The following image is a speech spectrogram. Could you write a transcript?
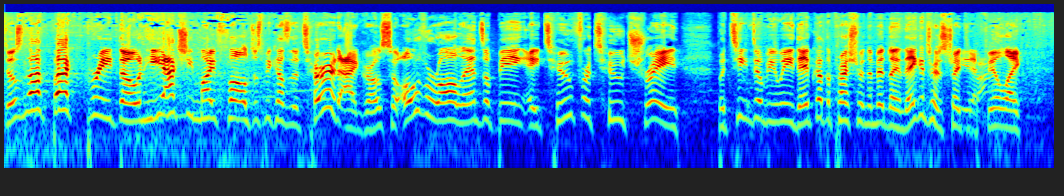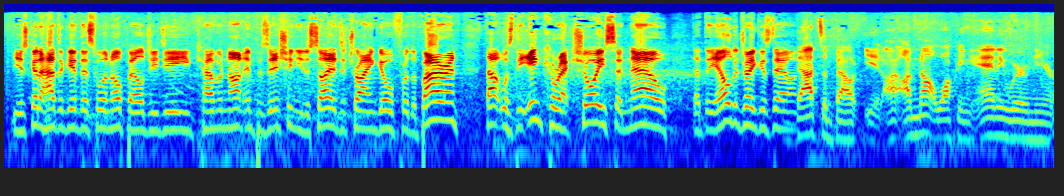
Does knock back Breathe though, and he actually might fall just because of the turret aggro. So overall, it ends up being a two for two trade. But Team WE, they've got the pressure in the mid lane. They can turn straight to. I feel like you're just gonna have to give this one up. LGD, Kevin not in position. You decided to try and go for the Baron. That was the incorrect choice, and now that the Elder Drake is down, That's about it. I- I'm not walking anywhere near.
